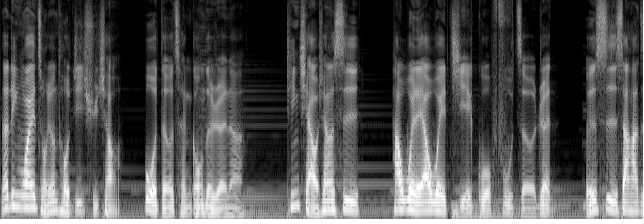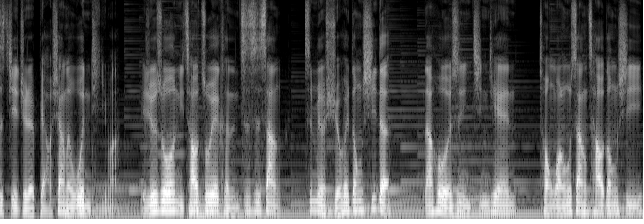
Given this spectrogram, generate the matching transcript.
那另外一种用投机取巧获得成功的人啊，听起来好像是他为了要为结果负责任，可是事实上他只解决了表象的问题嘛。也就是说，你抄作业可能知识上是没有学会东西的，那或者是你今天。从网络上抄东西，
